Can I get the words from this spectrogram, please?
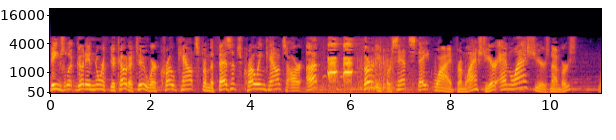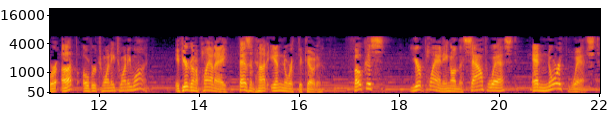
Things look good in North Dakota too, where crow counts from the pheasants, crowing counts are up 30% statewide from last year, and last year's numbers were up over 2021. If you're going to plan a pheasant hunt in North Dakota, focus your planning on the southwest and northwest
